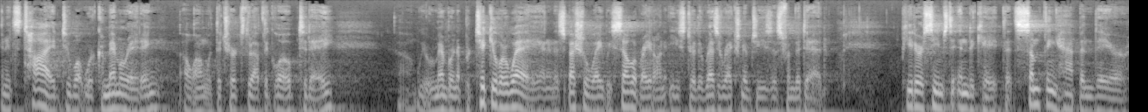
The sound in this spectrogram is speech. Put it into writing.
And it's tied to what we're commemorating along with the church throughout the globe today uh, we remember in a particular way, and in a special way, we celebrate on Easter the resurrection of Jesus from the dead. Peter seems to indicate that something happened there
